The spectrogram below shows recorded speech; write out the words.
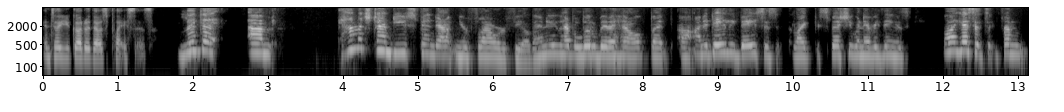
until you go to those places. Linda, um, how much time do you spend out in your flower field? I know you have a little bit of help, but uh, on a daily basis, like especially when everything is, well, I guess it's from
